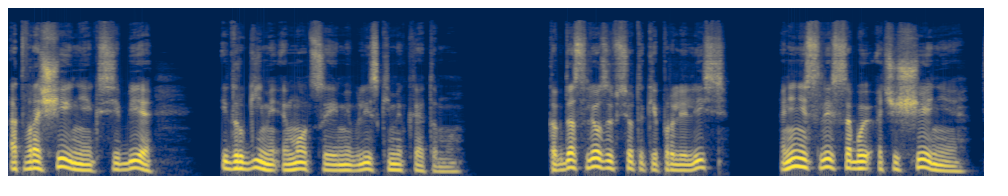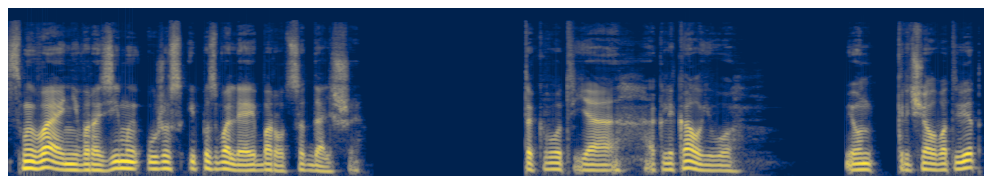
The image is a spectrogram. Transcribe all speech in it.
отвращения к себе и другими эмоциями, близкими к этому. Когда слезы все-таки пролились, они несли с собой очищение, смывая невыразимый ужас и позволяя бороться дальше. Так вот, я окликал его, и он кричал в ответ,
